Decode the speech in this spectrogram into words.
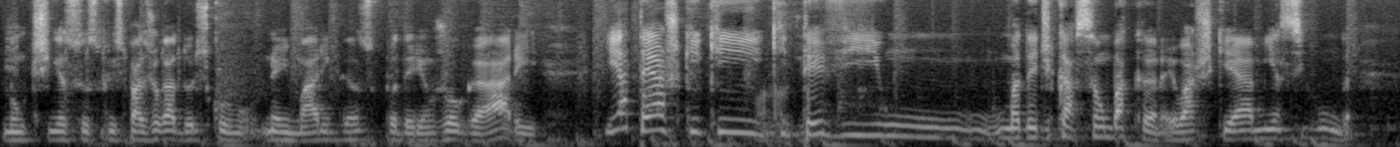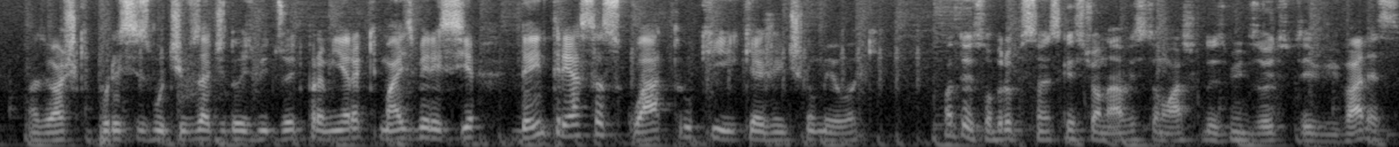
não tinha seus principais jogadores como Neymar e Ganso que poderiam jogar. E, e até acho que, que, que teve um- uma dedicação bacana. Eu acho que é a minha segunda. Mas eu acho que por esses motivos a de 2018 pra mim era a que mais merecia dentre essas quatro que, que a gente nomeou aqui. Matheus, sobre opções questionáveis, tu não acha que 2018 teve várias?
